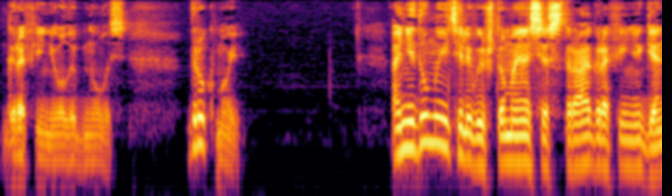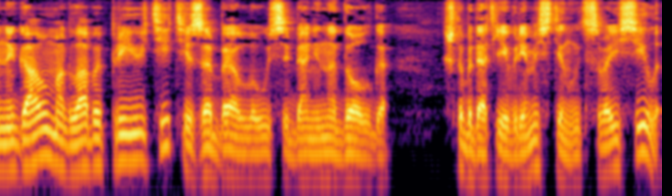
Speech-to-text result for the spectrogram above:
Графиня улыбнулась. Друг мой, а не думаете ли вы, что моя сестра, графиня Геннегау, могла бы приютить Изабеллу у себя ненадолго, чтобы дать ей время стянуть свои силы?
